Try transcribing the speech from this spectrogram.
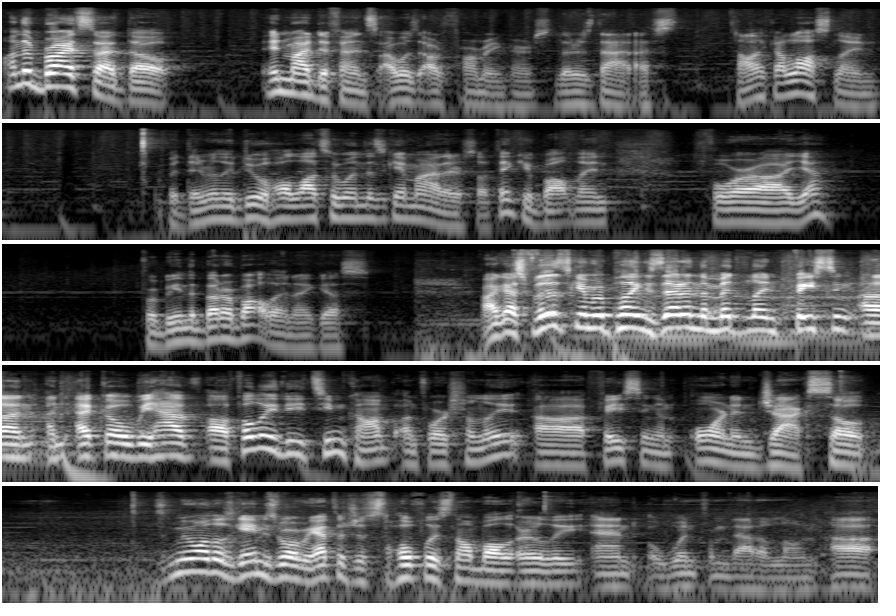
On the bright side though, in my defense, I was out farming her, so there's that. It's not like I lost lane, but didn't really do a whole lot to win this game either. So thank you bot lane for, uh, yeah, for being the better bot lane, I guess. Alright guys, for this game we're playing Zed in the mid lane facing an, an Ekko. We have a fully D team comp, unfortunately, uh, facing an Ornn and Jax. So it's gonna be one of those games where we have to just hopefully snowball early and win from that alone. Uh,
